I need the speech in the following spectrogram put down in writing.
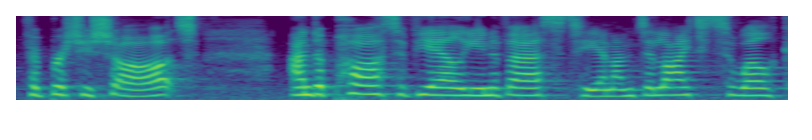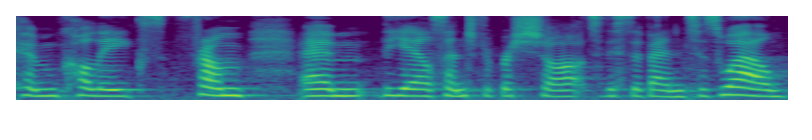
for British Art and a part of Yale University, and I'm delighted to welcome colleagues from um, the Yale Centre for British Art to this event as well.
